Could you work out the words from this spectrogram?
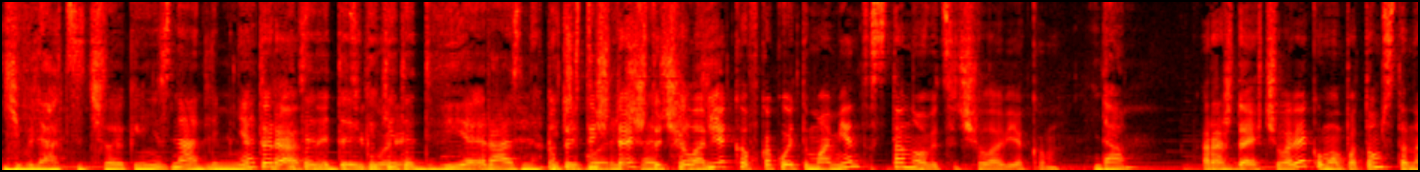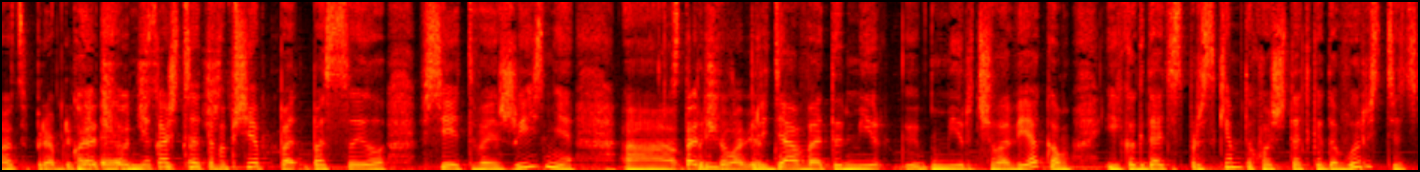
являться человеком. Я не знаю, для меня это, это, это какие-то две разных ну, То есть ты считаешь, человека. что человек в какой-то момент становится человеком? Да рождаясь человеком, он потом становится приобретать человеческие Мне кажется, качества. это вообще посыл всей твоей жизни. А, стать при, человеком. Придя в этот мир, мир человеком, и когда тебя спросят, кем ты хочешь стать, когда вырастешь,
